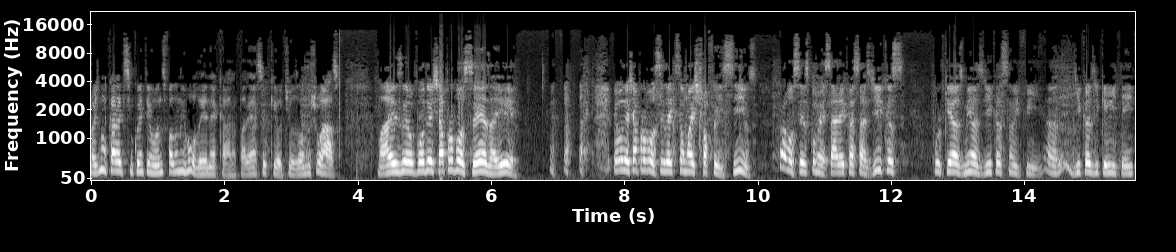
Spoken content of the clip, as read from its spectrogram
Imagina um cara de 51 anos falando em rolê, né, cara? Parece o que? O tiozão do churrasco. Mas eu vou deixar pra vocês aí. eu vou deixar pra vocês aí que são mais chofeicinhos, pra vocês começarem aí com essas dicas, porque as minhas dicas são, enfim, dicas de quem tem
